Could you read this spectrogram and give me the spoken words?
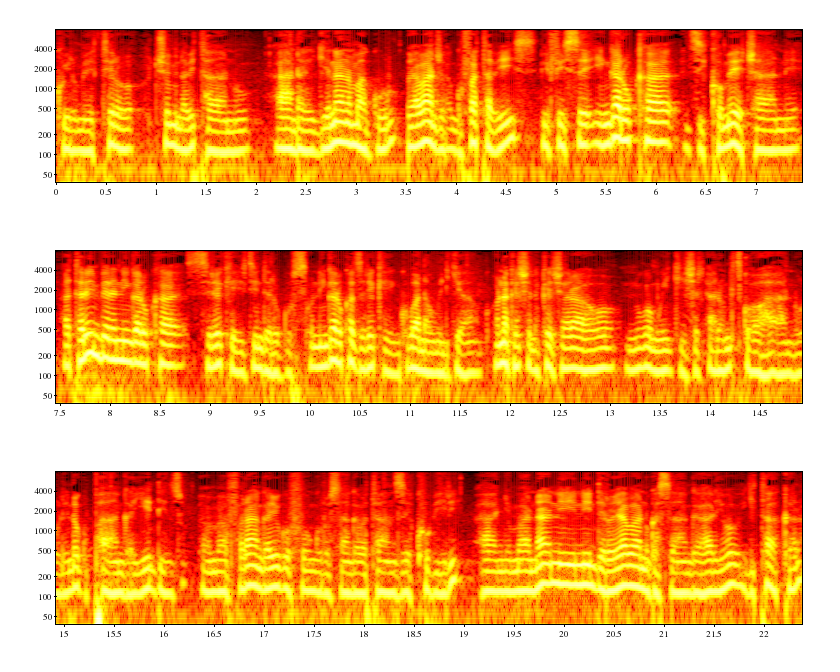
ku birometero cumi na bitanu ahantu hagendana n'amaguru yabanje gufata bisi bifise ingaruka zikomeye cyane atari imbere n'ingaruka zerekeye iby'indero gusa ni ingaruka zerekeye ku bana mu miryango urabona kenshi na kenshi hari aho n'ubwo mwigisha arongitswe aho hantu urenda gupanga yindi nzu amafaranga yo gufungura usanga batanze kubiri hanyuma n'indero y'abana ugasanga hariho igitakara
